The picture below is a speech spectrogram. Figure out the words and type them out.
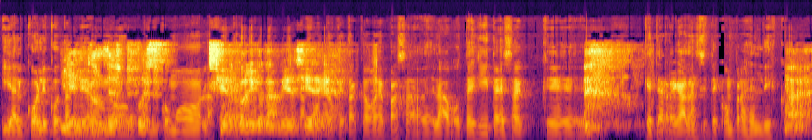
Y alcohólico también, entonces, Pues, Como la sí, alcohólico también, sí. Foto que te acabo de pasar, de la botellita esa que, que te regalan si te compras el disco. A ver.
